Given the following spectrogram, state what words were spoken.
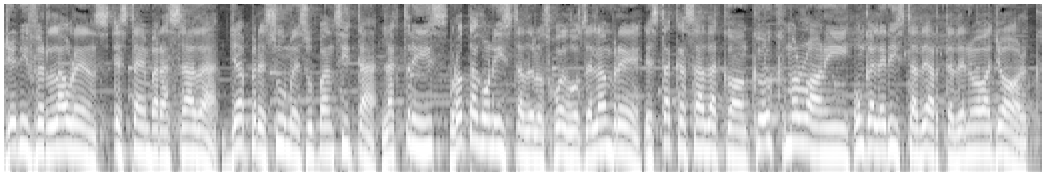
Jennifer Lawrence está embarazada, ya presume su pancita. La actriz, protagonista de los Juegos del Hambre, está casada con Cook Maroney, un galerista de arte de Nueva York.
